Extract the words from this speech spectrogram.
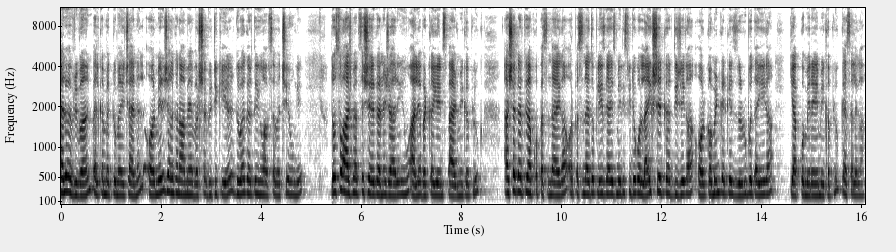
Hello everyone welcome back to my channel और मेरे चैनल का नाम है वर्षा ब्यूटी केयर दुआ करती हूँ आप सब अच्छे होंगे। दोस्तों, आज मैं आपसे शेयर करने जा रही हूँ आलिया भट्ट का ये इंस्पायर्ड मेकअप लुक आशा करती हूँ आपको पसंद आएगा और पसंद आए तो प्लीज़ गाइज़ मेरी इस वीडियो को लाइक शेयर कर दीजिएगा और कमेंट करके ज़रूर बताइएगा कि आपको मेरा ये मेकअप लुक कैसा लगा।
